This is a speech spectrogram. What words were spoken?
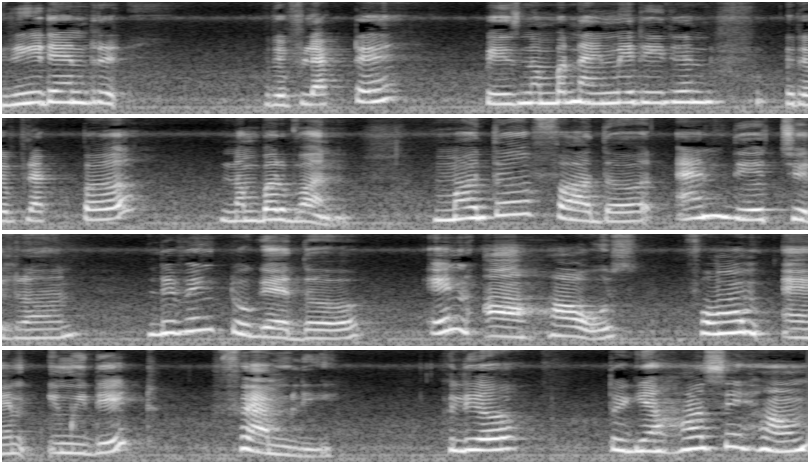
रीड एंड रिफ्लेक्ट है. पेज नंबर नाइन में रीड एंड रिफ्लेक्ट पर number one mother father and their children living together in a house form an immediate family. Clear तो यहाँ से हम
